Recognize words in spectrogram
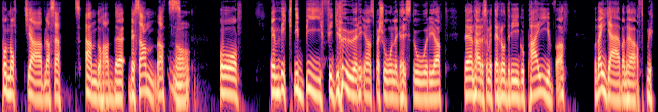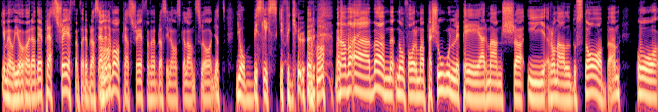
på något jävla sätt ändå hade besannats. Ja. Och en viktig bifigur i hans personliga historia, det är en herre som heter Rodrigo Paiva. Och den jäveln har jag haft mycket med att göra. Det är presschefen för det, Bras- Ja. eller det var presschefen för det brasilianska landslaget. Jobbig, sliskig figur. Men han var även någon form av personlig PR-människa i Ronaldo-staben och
